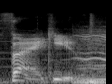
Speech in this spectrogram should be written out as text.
Thank you.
